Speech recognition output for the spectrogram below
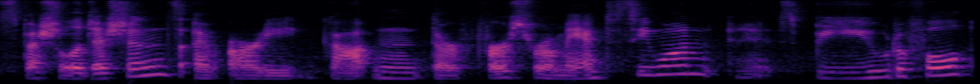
special editions. I've already gotten their first Romantasy one and it's beautiful.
